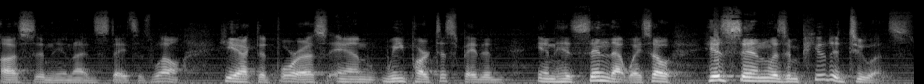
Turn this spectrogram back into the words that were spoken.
us in the United States as well. He acted for us, and we participated in his sin that way. So his sin was imputed to us,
